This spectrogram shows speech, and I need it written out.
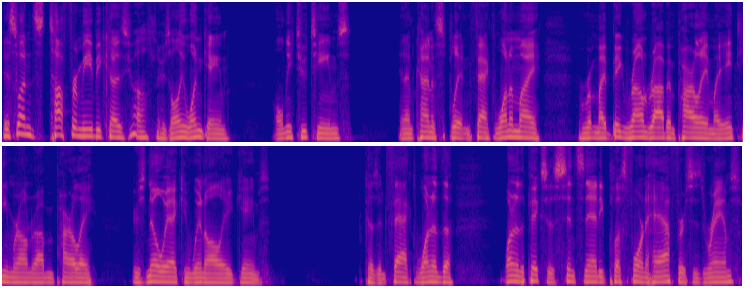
This one's tough for me because, well, there's only one game, only two teams, and I'm kind of split. In fact, one of my my big round robin parlay, my eight team round robin parlay, there's no way I can win all eight games. Because, in fact, one of the one of the picks is Cincinnati plus four and a half versus the Rams.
